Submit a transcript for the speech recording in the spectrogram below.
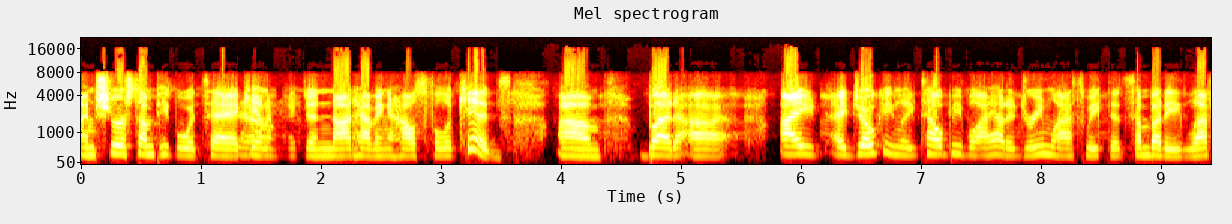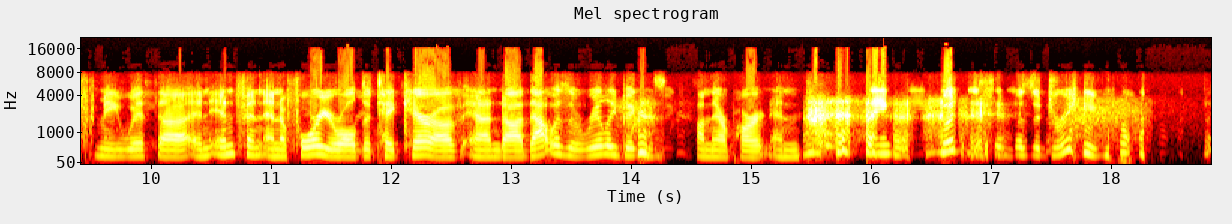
I'm sure some people would say, I can't imagine not having a house full of kids. Um, but uh, I, I jokingly tell people I had a dream last week that somebody left me with uh, an infant and a four year old to take care of. And uh, that was a really big mistake on their part. And thank goodness it was a dream.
